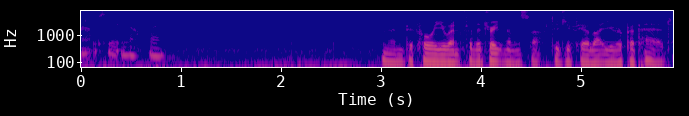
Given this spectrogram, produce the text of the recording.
Absolutely nothing. And then before you went for the treatment and stuff, did you feel like you were prepared?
